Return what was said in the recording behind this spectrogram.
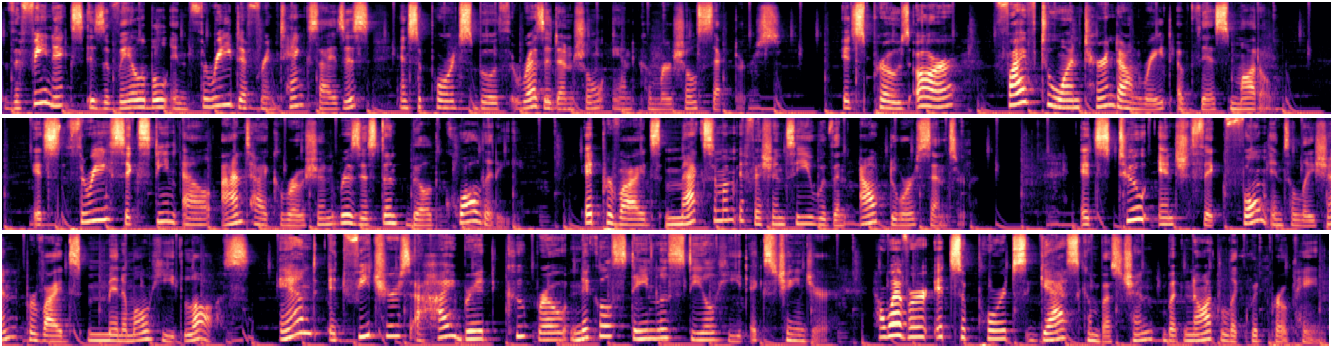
The Phoenix is available in three different tank sizes and supports both residential and commercial sectors. Its pros are 5 to 1 turndown rate of this model. Its 316L anti-corrosion resistant build quality. It provides maximum efficiency with an outdoor sensor. Its 2-inch thick foam insulation provides minimal heat loss and it features a hybrid Cupro nickel stainless steel heat exchanger. However, it supports gas combustion but not liquid propane.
